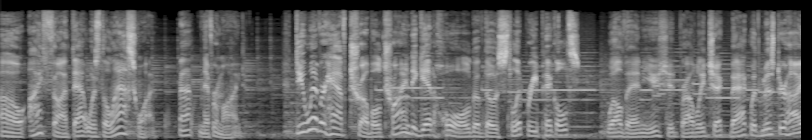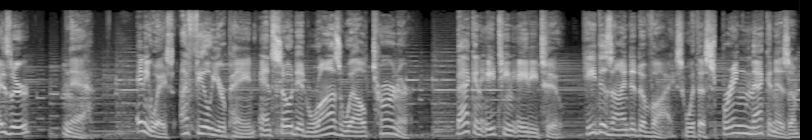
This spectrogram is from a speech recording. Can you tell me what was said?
Oh, I thought that was the last one. Ah, never mind. Do you ever have trouble trying to get hold of those slippery pickles? Well, then you should probably check back with Mr. Heiser. Nah. Anyways, I feel your pain, and so did Roswell Turner. Back in 1882, he designed a device with a spring mechanism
